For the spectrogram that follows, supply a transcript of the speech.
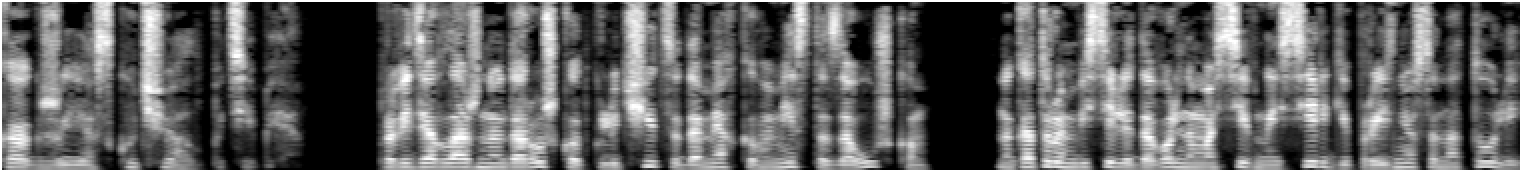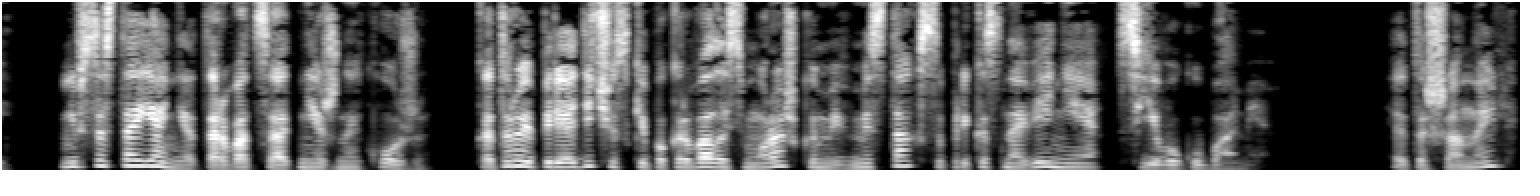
«Как же я скучал по тебе». Проведя влажную дорожку от ключицы до мягкого места за ушком, на котором висели довольно массивные серьги, произнес Анатолий, не в состоянии оторваться от нежной кожи, которая периодически покрывалась мурашками в местах соприкосновения с его губами. «Это Шанель?»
